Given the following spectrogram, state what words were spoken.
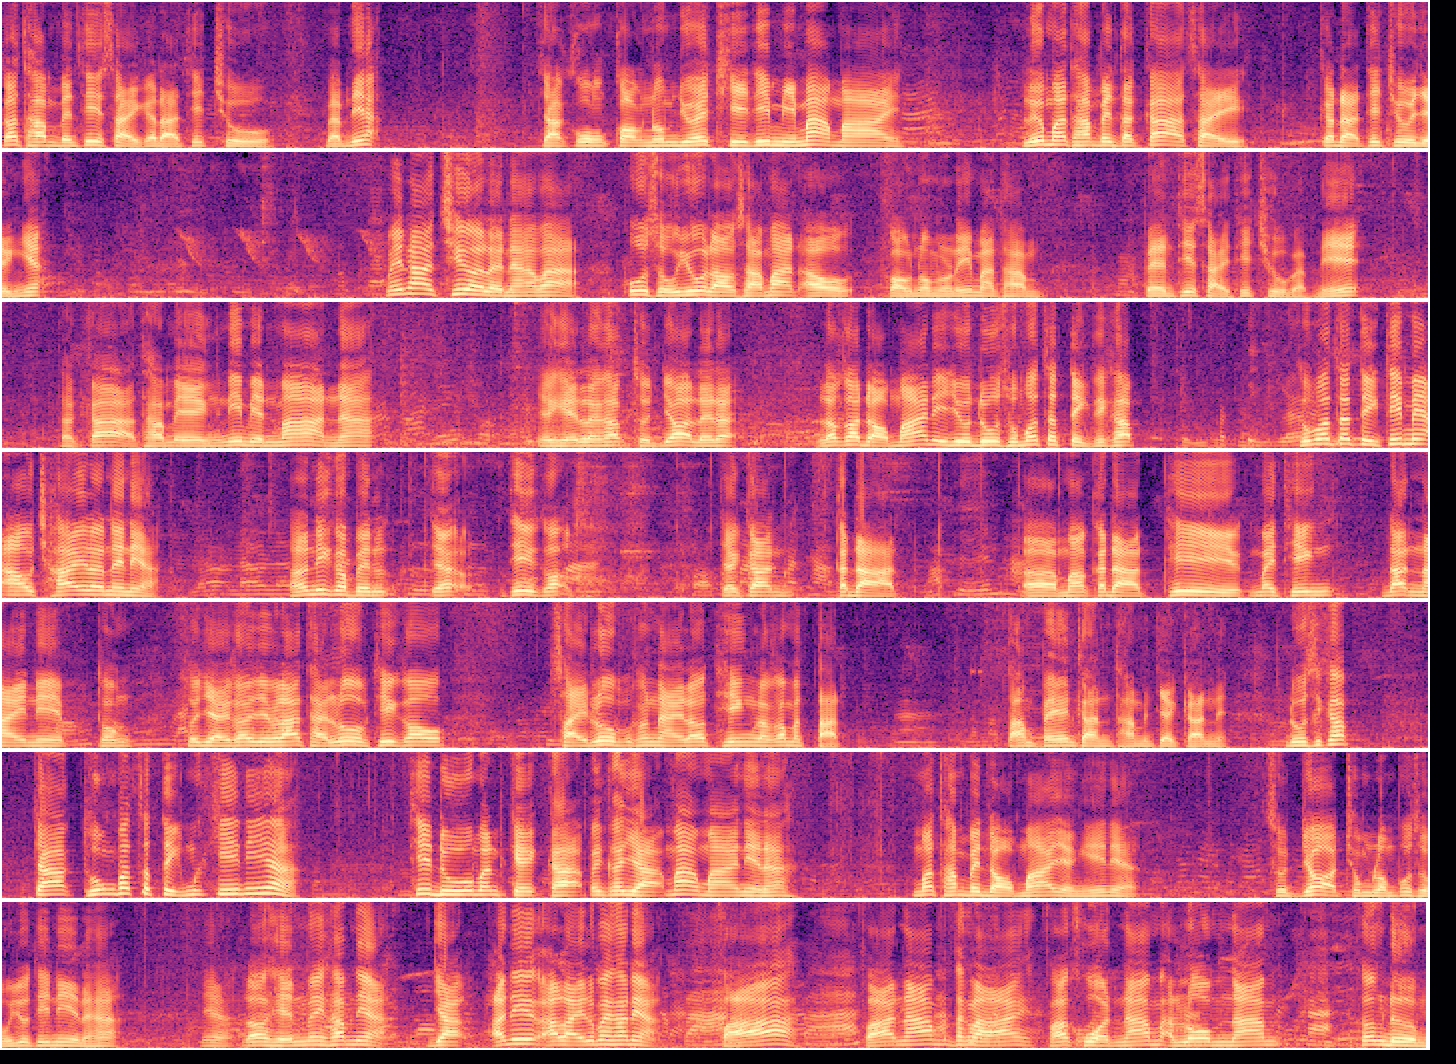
ก็ทำเป็นที่ใส่กระดาษทิชชู่แบบเนี้ยจากกล่องนม UHT ที่มีมากมาย หรือมาทำเป็นตะกร้าใส่กระดาษทิชชู่อย่างเงี้ยไม่น่าเชื่อเลยนะว่า ผู้สูงอายุเราสามารถเอากล่องนมตรงนี้มาทำเป็นที่ใส่ทิชชู่แบบนี้ะกร้าทำเองนี่เป็นม่านนะยังเห็นเลยครับสุดยอดเลยนะแล้วก็ดอกไม้นี่อยู่ดูถุงพลาสติกสิครับถุงพลาสติกแล้วถุงพลาสติกที่ไม่เอาใช้แล้วเนี่ยแล้วแล้วแล้วแล้วนี่ก็เป็นจะที่ก็ขอจากการกระดาษมาพื้นค่ะเอ่อมากระดาษที่ไม่ทิ้งด้านในนี่ทงส่วนใหญ่ก็จะเวลาถ่ายรูปที่เขาใส่รูปข้างในแล้วทิ้งแล้วก็มาตัดอ่าแล้วมาตามเพนกันทำเป็นแจกันเนี่ยดูสิครับ จากถุงพลาสติกเมื่อกี้เนี่ย ที่ดูมันเกะกะเป็นขยะมากมายเนี่ยนะมาทำเป็นดอกไม้อย่างนี้เนี่ยสุดยอดชมรมผู้สูงอายุที่นี่นะฮะเนี่ยเราเห็นไหมครับเนี่ยอยากอันนี้อะไรรู้ไหมครับเนี่ยฝาฝาน้ำทั้งหลาย ฝาขวดน้ำอัดลมน้ำค่ะเครื่องดื่ม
